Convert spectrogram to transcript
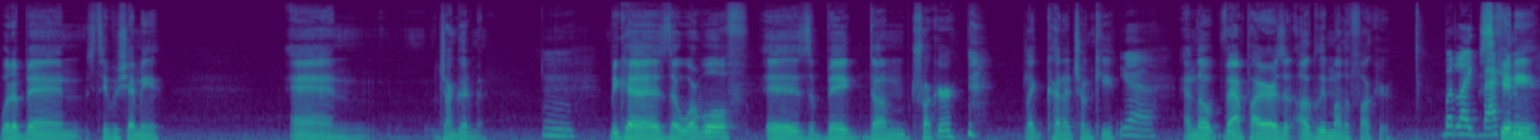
would have been Steve Buscemi and John Goodman. Hmm. because the werewolf is a big dumb trucker, like kind of chunky, Yeah. and the vampire is an ugly motherfucker, But like back skinny, in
